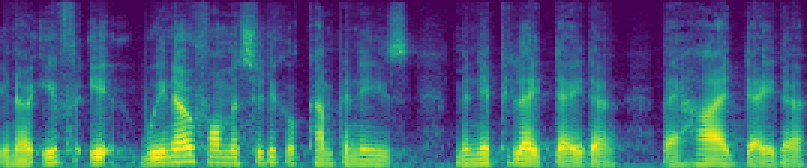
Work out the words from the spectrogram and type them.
you know, if it, we know pharmaceutical companies manipulate data, they hide data,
